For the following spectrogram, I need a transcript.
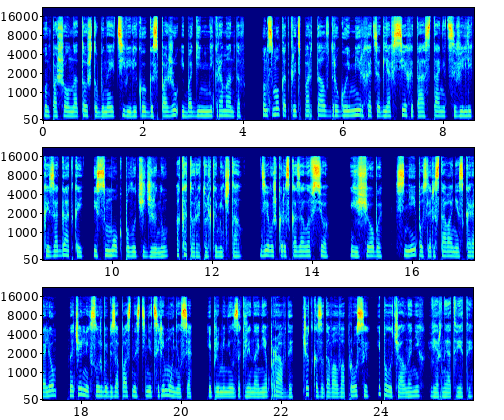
Он пошел на то, чтобы найти великую госпожу и богиню некромантов, он смог открыть портал в другой мир, хотя для всех это останется великой загадкой, и смог получить жену, о которой только мечтал. Девушка рассказала все. Еще бы, с ней после расставания с королем начальник службы безопасности не церемонился и применил заклинание правды, четко задавал вопросы и получал на них верные ответы.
